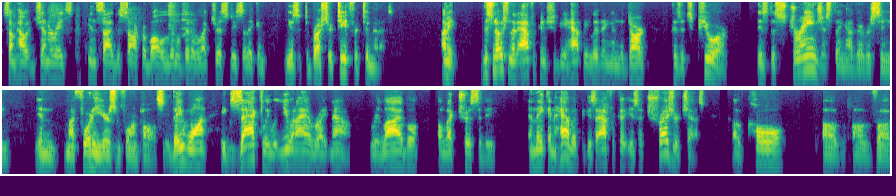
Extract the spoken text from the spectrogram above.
Somehow it generates inside the soccer ball a little bit of electricity so they can use it to brush their teeth for two minutes. I mean, this notion that Africans should be happy living in the dark because it's pure is the strangest thing I've ever seen in my 40 years in foreign policy. They want exactly what you and I have right now reliable electricity. And they can have it because Africa is a treasure chest of coal, of, of, uh,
